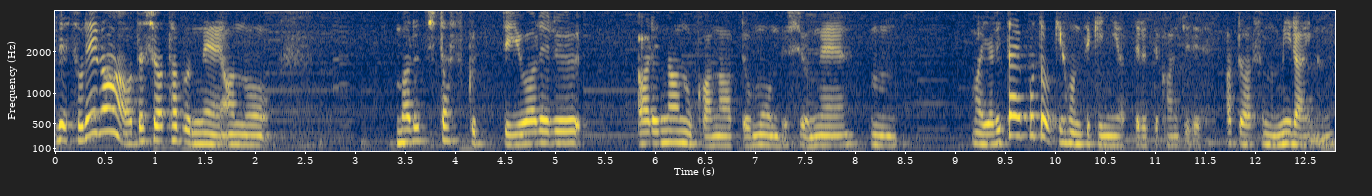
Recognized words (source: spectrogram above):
うでそれが私は多分ねあのマルチタスクって言われるあれなのかなって思うんですよね。うんまあ、やりたいことを基本的にやってるって感じです。あとはその未来のね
